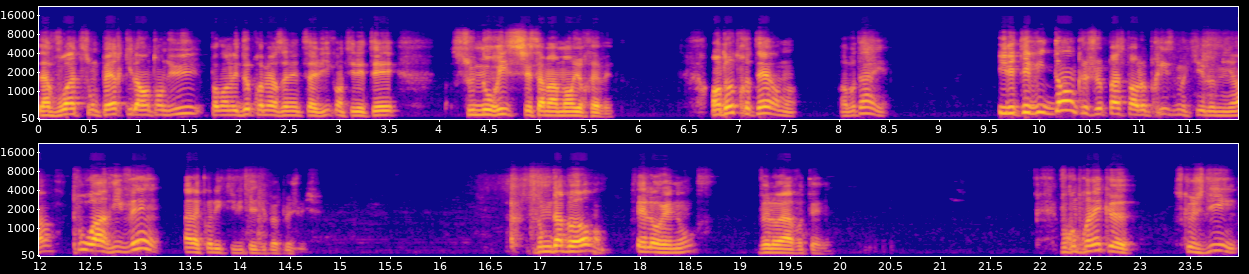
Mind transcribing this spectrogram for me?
La voix de son père qu'il a entendue pendant les deux premières années de sa vie quand il était sous nourrice chez sa maman Yochevet. En d'autres termes, en bataille, il est évident que je passe par le prisme qui est le mien pour arriver à la collectivité du peuple juif. Donc d'abord, Elohenu, Veloé Avotenu. Vous comprenez que ce que je dis,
